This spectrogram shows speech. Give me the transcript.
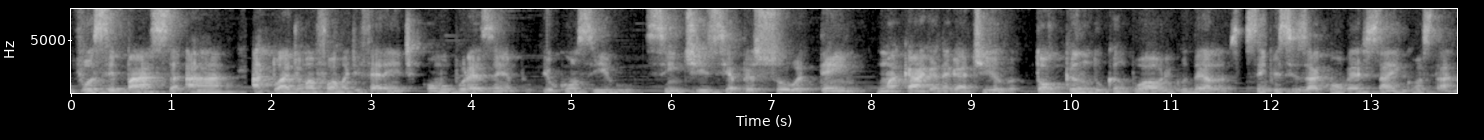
você passa a atuar de uma forma diferente, como por exemplo, eu consigo sentir se a pessoa tem uma carga negativa tocando o campo áurico dela, sem precisar conversar e encostar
